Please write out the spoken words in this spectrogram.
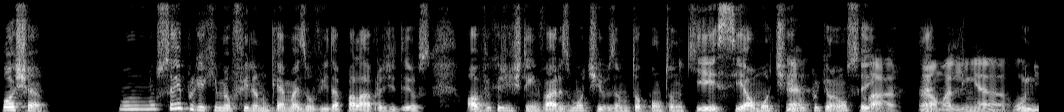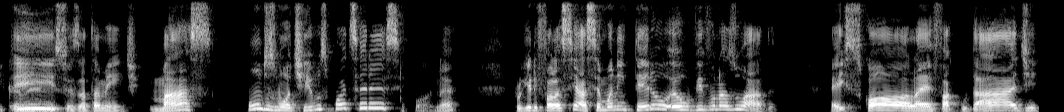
Poxa, não, não sei por que, que meu filho não quer mais ouvir da palavra de Deus. Óbvio que a gente tem vários motivos. Eu não estou apontando que esse é o motivo, É, porque eu não sei. Claro, não é né? uma linha única, né? Isso, exatamente. Mas um dos motivos pode ser esse, Pode. né? Porque ele fala assim: ah, a semana inteira eu, eu vivo na zoada. É escola, é faculdade,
